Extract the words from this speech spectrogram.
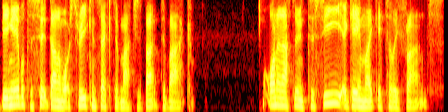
being able to sit down and watch three consecutive matches back to back on an afternoon to see a game like Italy France.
